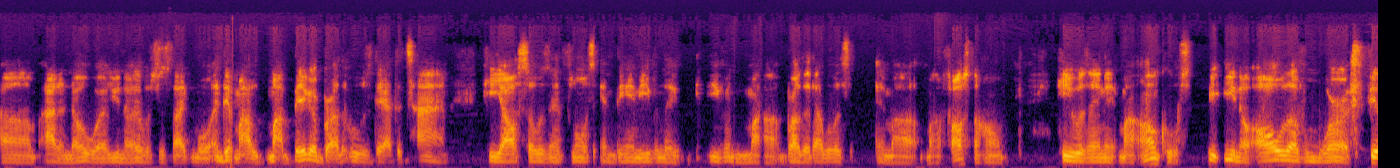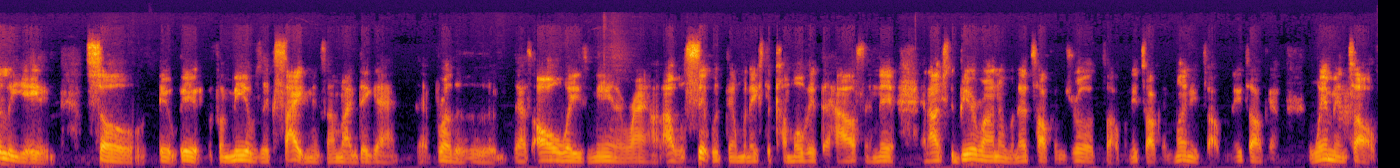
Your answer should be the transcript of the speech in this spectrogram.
um, out of nowhere, you know, it was just like more. And then my, my bigger brother who was there at the time, he also was influenced. And then even the even my brother that was in my my foster home, he was in it. My uncles, you know, all of them were affiliated. So it, it for me it was excitement. So I'm like, they got that brotherhood. That's always men around. I would sit with them when they used to come over at the house, and they and I used to be around them when they're talking drug talk, when they're talking money talk, when they're talking women talk.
